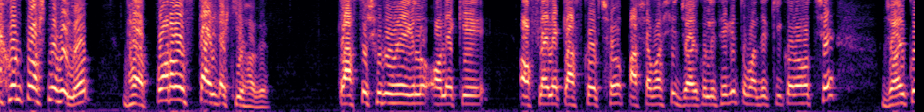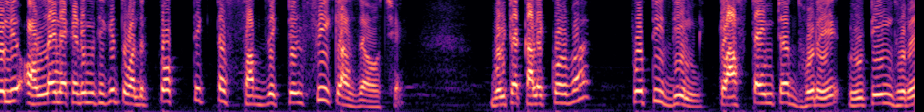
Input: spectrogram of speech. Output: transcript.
এখন প্রশ্ন হলো, ভাইয়া, পড়ার স্টাইলটা কি হবে? ক্লাস তো শুরু হয়ে গেল, অনেকে অফলাইনে ক্লাস করছ, পাশাপাশি জয়কলি থেকে তোমাদের কি করা হচ্ছে? জয়কলি অনলাইন একাডেমি থেকে তোমাদের প্রত্যেকটা সাবজেক্টের ফ্রি ক্লাস দেওয়া হচ্ছে। বইটা কালেক্ট করবা, প্রতিদিন ক্লাস টাইমটা ধরে রুটিন ধরে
